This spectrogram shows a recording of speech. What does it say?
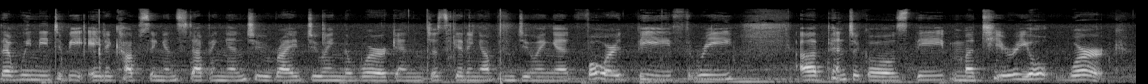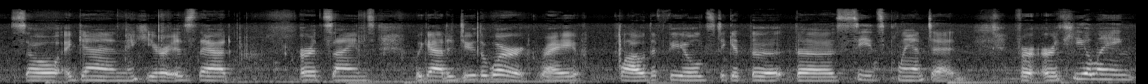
that we need to be Eight of Cupsing and stepping into, right? Doing the work and just getting up and doing it for the Three of Pentacles, the material work. So, again, here is that earth signs. We got to do the work, right? plow the fields to get the, the seeds planted. For earth healing,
